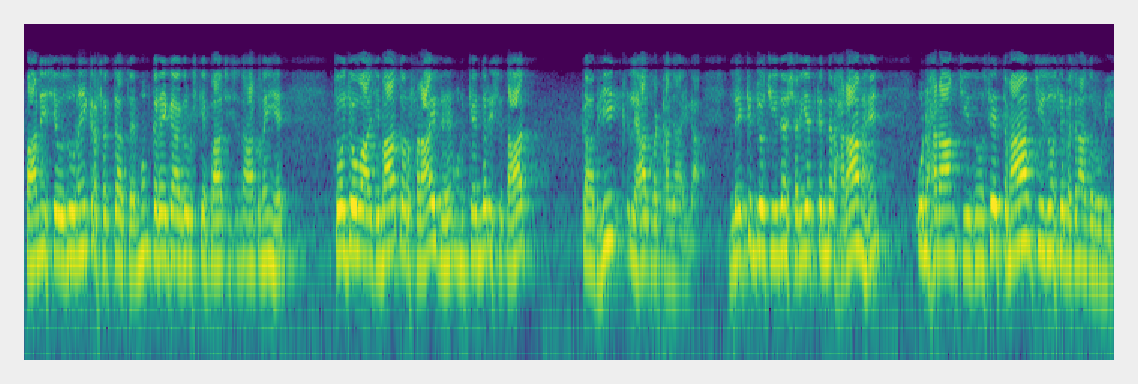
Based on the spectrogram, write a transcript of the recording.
پانی سے وضو نہیں کر سکتا، تیمم کرے گا۔ اگر اس کے پاس استطاعت نہیں ہے، تو جو واجبات اور فرائض ہیں، ان کے اندر استطاعت کا بھی لحاظ رکھا جائے گا۔ لیکن جو چیزیں شریعت کے اندر حرام ہیں ان حرام چیزوں سے، تمام چیزوں سے بچنا ضروری ہے۔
